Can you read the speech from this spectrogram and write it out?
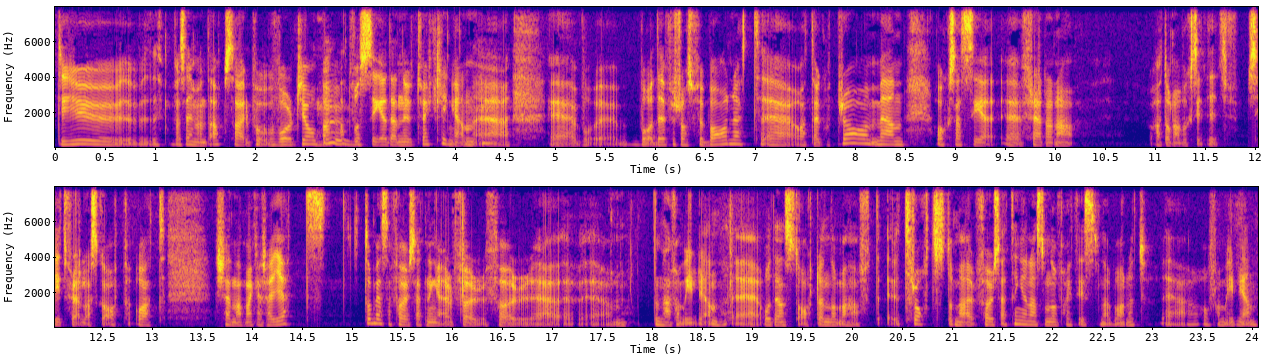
det är ju vad säger man, upside på vårt jobb mm. att få se den utvecklingen. Mm. Eh, både förstås för barnet eh, och att det har gått bra men också att se eh, föräldrarna att de har vuxit i sitt föräldraskap och att känna att man kanske har gett de bästa förutsättningar för, för eh, den här familjen eh, och den starten de har haft trots de här förutsättningarna som de faktiskt, det här barnet eh, och familjen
